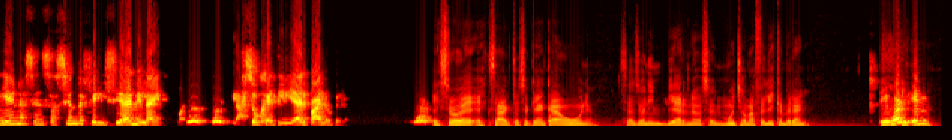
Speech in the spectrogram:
y hay una sensación de felicidad en el aire. Bueno, la subjetividad del palo, pero... Eso es exacto, eso queda en cada uno. O sea, yo en invierno soy mucho más feliz que en verano. Igual en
